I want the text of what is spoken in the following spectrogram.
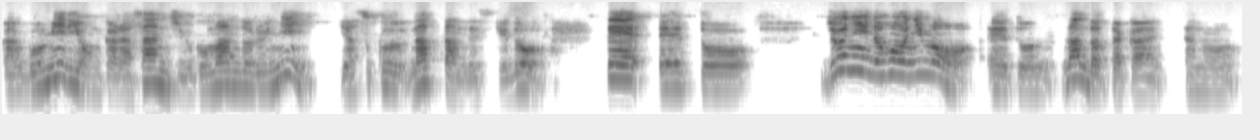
あ5 million から35万ドルに安くなったんですけど、で、えっ、と、ジョニーの方にも、えっ、と、何だったか、あの、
